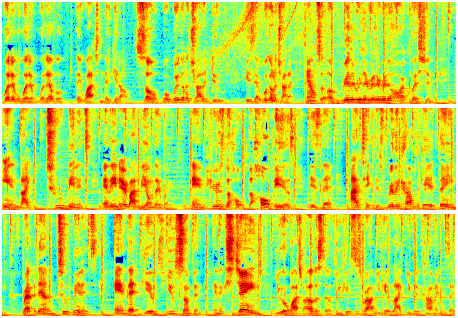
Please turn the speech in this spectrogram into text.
whatever, whatever, whatever they watch and they get off. So what we're gonna try to do is that we're gonna try to answer a really, really, really, really hard question in like two minutes and then everybody be on their way. And here's the hope. The hope is, is that I take this really complicated thing, wrap it down in two minutes, and that gives you something in exchange you go watch my other stuff, you hit subscribe, you hit like, you hit a comment and say,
